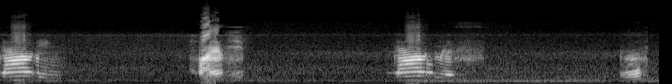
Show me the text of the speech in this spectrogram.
Doubting. Quiet. Doubtless. Wolf.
